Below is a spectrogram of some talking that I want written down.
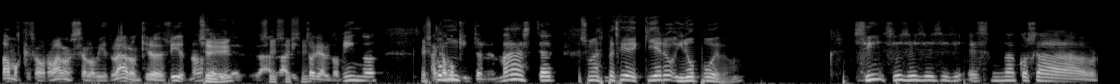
vamos, que se lo robaron, se lo virlaron, quiero decir, ¿no? Sí, la, victoria el domingo. Es acabó como quinto en el Master. Es una especie de quiero y no puedo. Sí, sí, sí, sí, sí, Es una cosa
